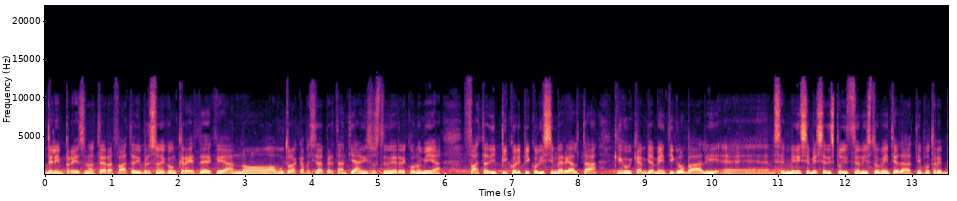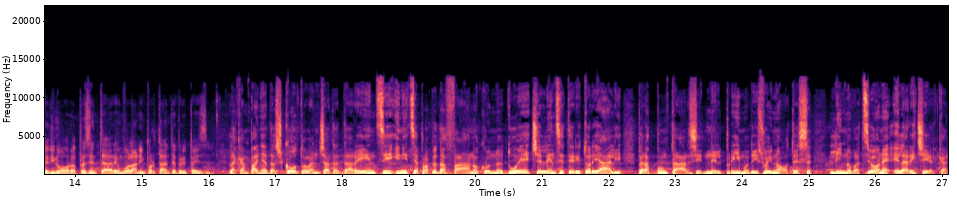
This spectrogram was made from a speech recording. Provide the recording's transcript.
delle imprese, una terra fatta di persone concrete che hanno avuto la capacità per tanti anni di sostenere l'economia fatta di piccole piccolissime realtà che con i cambiamenti globali, eh, se venisse messa a disposizione gli strumenti adatti, potrebbe di nuovo rappresentare un volano importante per il Paese. La campagna d'ascolto lanciata da Renzi inizia proprio da Fano con due eccellenze territoriali per appuntarsi nel primo dei suoi notes l'innovazione e la ricerca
